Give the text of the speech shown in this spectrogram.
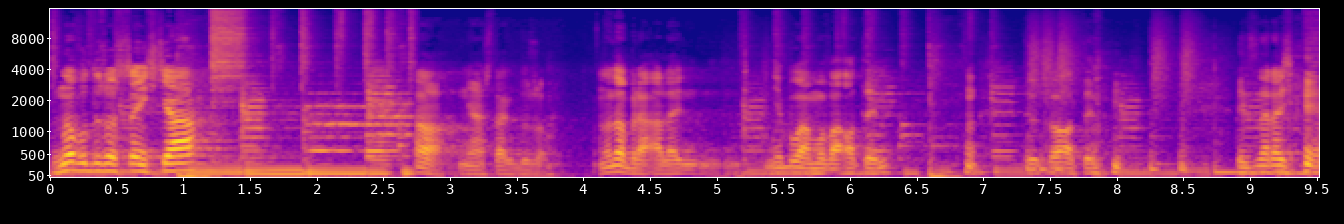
Znowu dużo szczęścia. O, nie aż tak dużo. No dobra, ale nie była mowa o tym, tylko o tym. Więc na razie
